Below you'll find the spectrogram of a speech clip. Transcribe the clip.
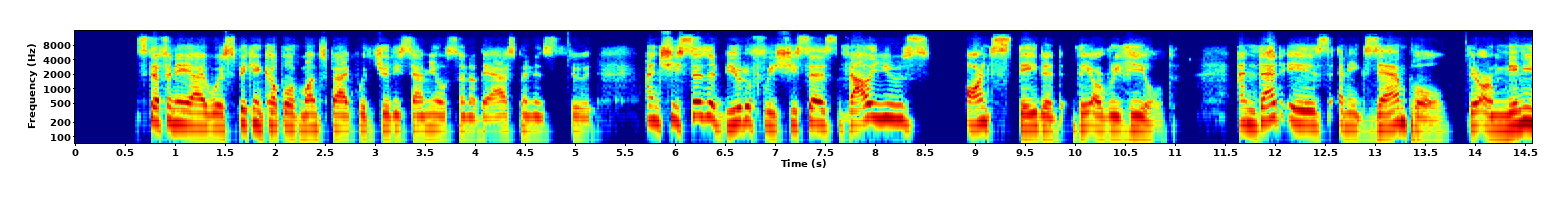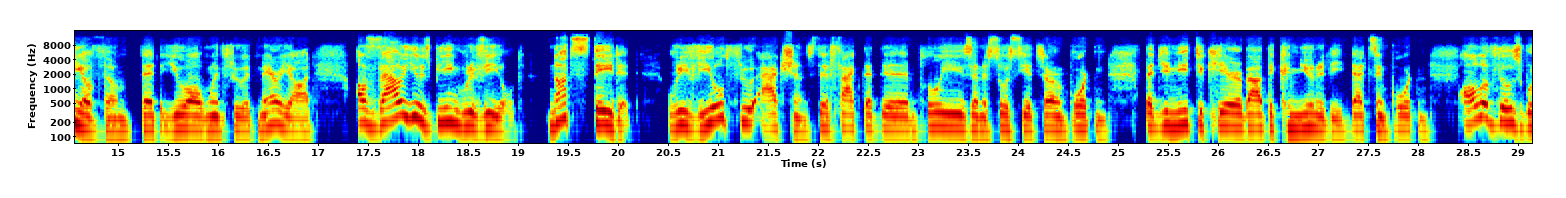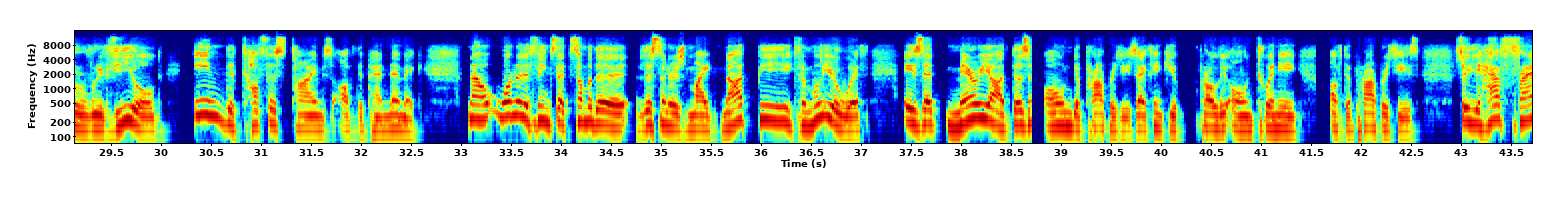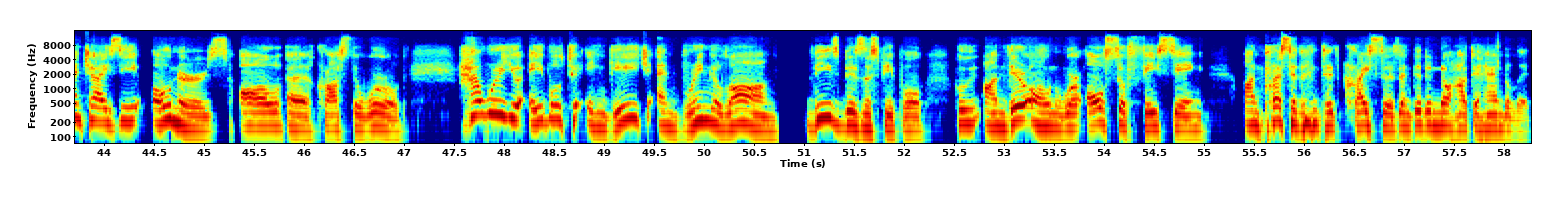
Stephanie, I was speaking a couple of months back with Judy Samuelson of the Aspen Institute, and she says it beautifully. She says, values aren't stated, they are revealed. And that is an example. There are many of them that you all went through at Marriott of values being revealed, not stated revealed through actions the fact that the employees and associates are important, that you need to care about the community, that's important. All of those were revealed in the toughest times of the pandemic. Now, one of the things that some of the listeners might not be familiar with is that Marriott doesn't own the properties. I think you probably own 20 of the properties. So you have franchisee owners all uh, across the world. How were you able to engage and bring along these business people who on their own were also facing unprecedented crisis and didn't know how to handle it?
